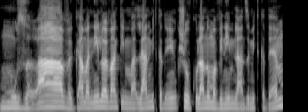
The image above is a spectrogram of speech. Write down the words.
מוזרה, וגם אני לא הבנתי מה, לאן מתקדמים. שוב, כולנו מבינים לאן זה מתקדם.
